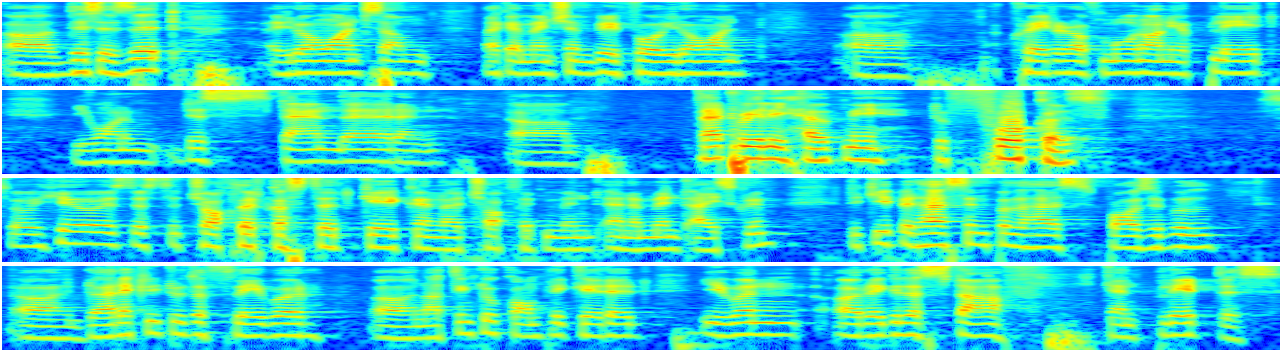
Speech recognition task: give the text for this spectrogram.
uh, this is it. You don't want some, like I mentioned before, you don't want uh, a crater of moon on your plate. You want to just stand there and uh, that really helped me to focus. So here is just a chocolate custard cake and a chocolate mint and a mint ice cream. To keep it as simple as possible, uh, directly to the flavor, uh, nothing too complicated. Even a regular staff can plate this.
